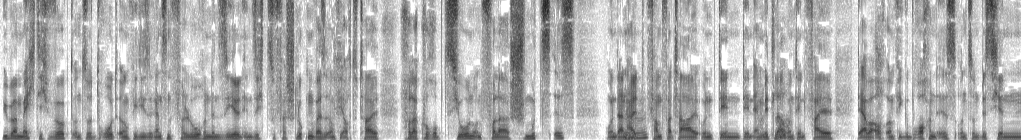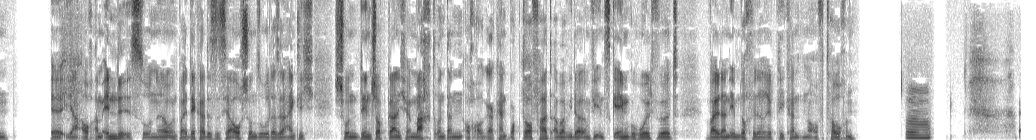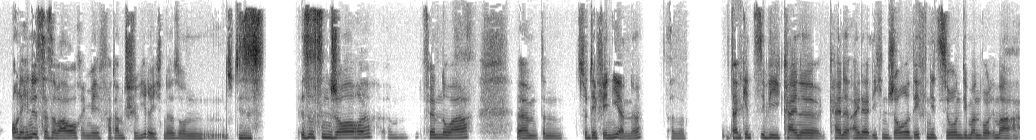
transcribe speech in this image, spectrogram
übermächtig wirkt und so droht irgendwie diese ganzen verlorenen Seelen in sich zu verschlucken, weil sie irgendwie auch total voller Korruption und voller Schmutz ist. und dann halt mhm. halt femme fatale und den, den Ermittler und den Fall, der aber auch irgendwie gebrochen ist und so ein bisschen äh, ja auch am Ende ist so, ne? Und bei Deckard ist es ja auch schon so, dass er eigentlich schon den Job gar nicht mehr macht und dann auch gar keinen Bock drauf hat, aber wieder irgendwie ins Game geholt wird, weil dann eben doch wieder Replikanten auftauchen. Mhm. Ohnehin ist das aber auch irgendwie verdammt schwierig, ne? So ein so dieses ist es ein Genre, ähm, Film Noir, ähm, dann zu definieren, ne? Also da gibt's irgendwie keine, keine einheitlichen Genre-Definitionen, die man wohl immer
